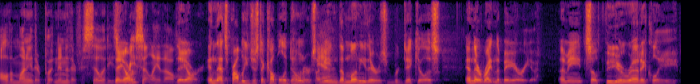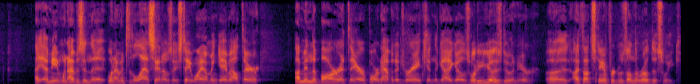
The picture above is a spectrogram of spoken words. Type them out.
all the money they're putting into their facilities They are. recently, though. They are. And that's probably just a couple of donors. I mean, the money there is ridiculous. And they're right in the Bay Area. I mean, so theoretically, I, I mean, when I was in the when I went to the last San Jose State Wyoming game out there, I'm in the bar at the airport having a drink, and the guy goes, "What are you guys doing here?" Uh, I thought Stanford was on the road this week.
